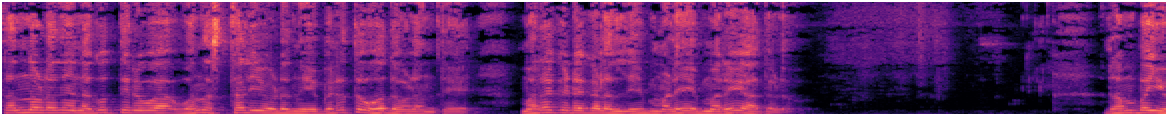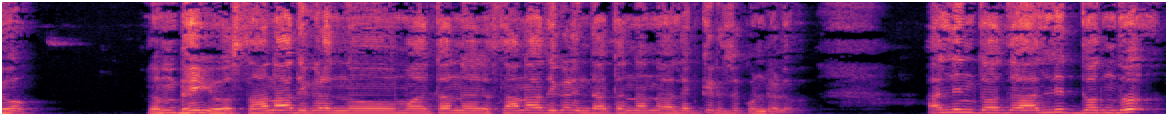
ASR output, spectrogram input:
ತನ್ನೊಡನೆ ನಗುತ್ತಿರುವ ವನಸ್ಥಳಿಯೊಡನೆ ಬೆರೆತು ಹೋದವಳಂತೆ ಮರಗಿಡಗಳಲ್ಲಿ ಮಳೆ ಮರೆಯಾದಳು. ರಂಭೆಯು ರಂಭೆಯು ಸ್ನಾನಾದಿಗಳನ್ನು ತನ್ನ ಸ್ನಾನಾದಿಗಳಿಂದ ತನ್ನನ್ನು ಅಲಂಕರಿಸಿಕೊಂಡಳು. ಅಲ್ಲಿಂದ ಅಲ್ಲಿದ್ದೊಂದು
